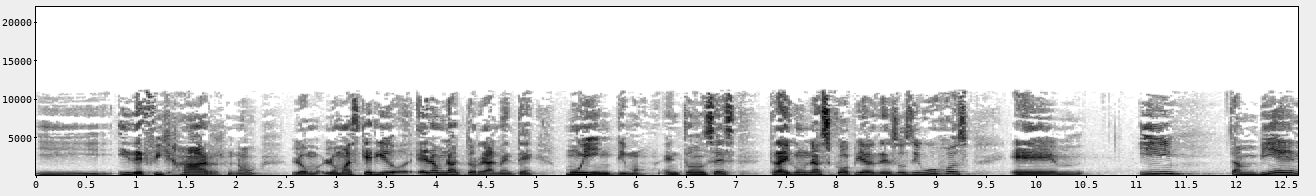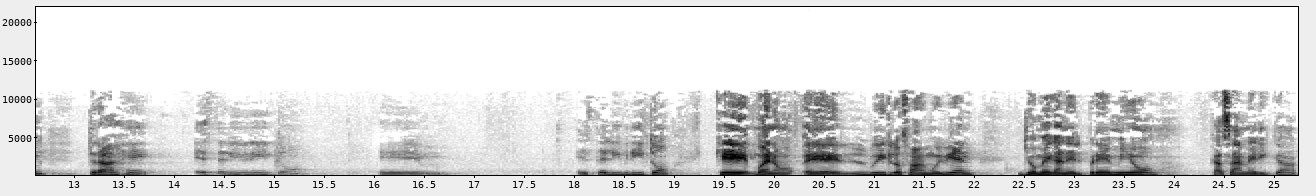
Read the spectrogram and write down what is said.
y, de fijar, ¿no? Lo, más querido era un acto realmente muy íntimo. Entonces traigo unas copias de esos dibujos em, y también traje este librito, em, este librito que, bueno, eh, Luis lo sabe muy bien, yo me gané el premio Casa América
